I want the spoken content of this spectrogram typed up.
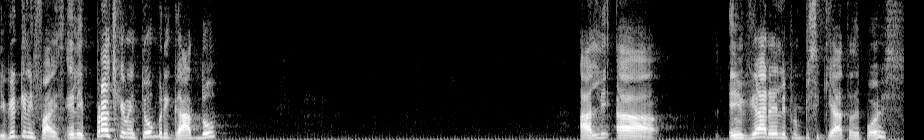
E o que, que ele faz? Ele é praticamente obrigado a, a enviar ele para um psiquiatra depois,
